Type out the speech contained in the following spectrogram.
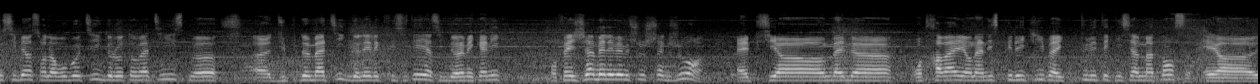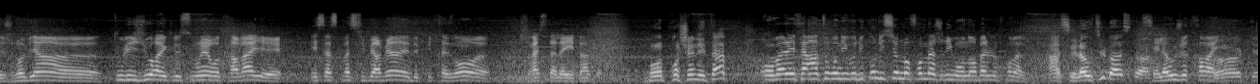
aussi bien sur la robotique, de l'automatisme, euh, euh, du pneumatique, de l'électricité ainsi que de la mécanique. On fait jamais les mêmes choses chaque jour. Et puis euh, on, mène, euh, on travaille, on a un esprit d'équipe avec tous les techniciens de maintenance. Et euh, je reviens tous les jours avec le sourire au travail et, et ça se passe super bien. Et depuis 13 ans, je reste à l'AETA. quoi. Bon, prochaine étape. On va aller faire un tour au niveau du conditionnement fromagerie où on emballe le fromage. Ah, c'est là où tu bosses, toi C'est là où je travaille. Ok.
